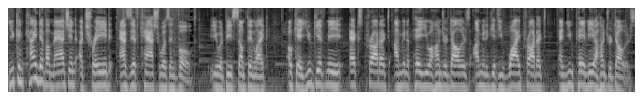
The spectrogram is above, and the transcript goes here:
you can kind of imagine a trade as if cash was involved. It would be something like okay, you give me X product, I'm going to pay you $100. I'm going to give you Y product and you pay me $100.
